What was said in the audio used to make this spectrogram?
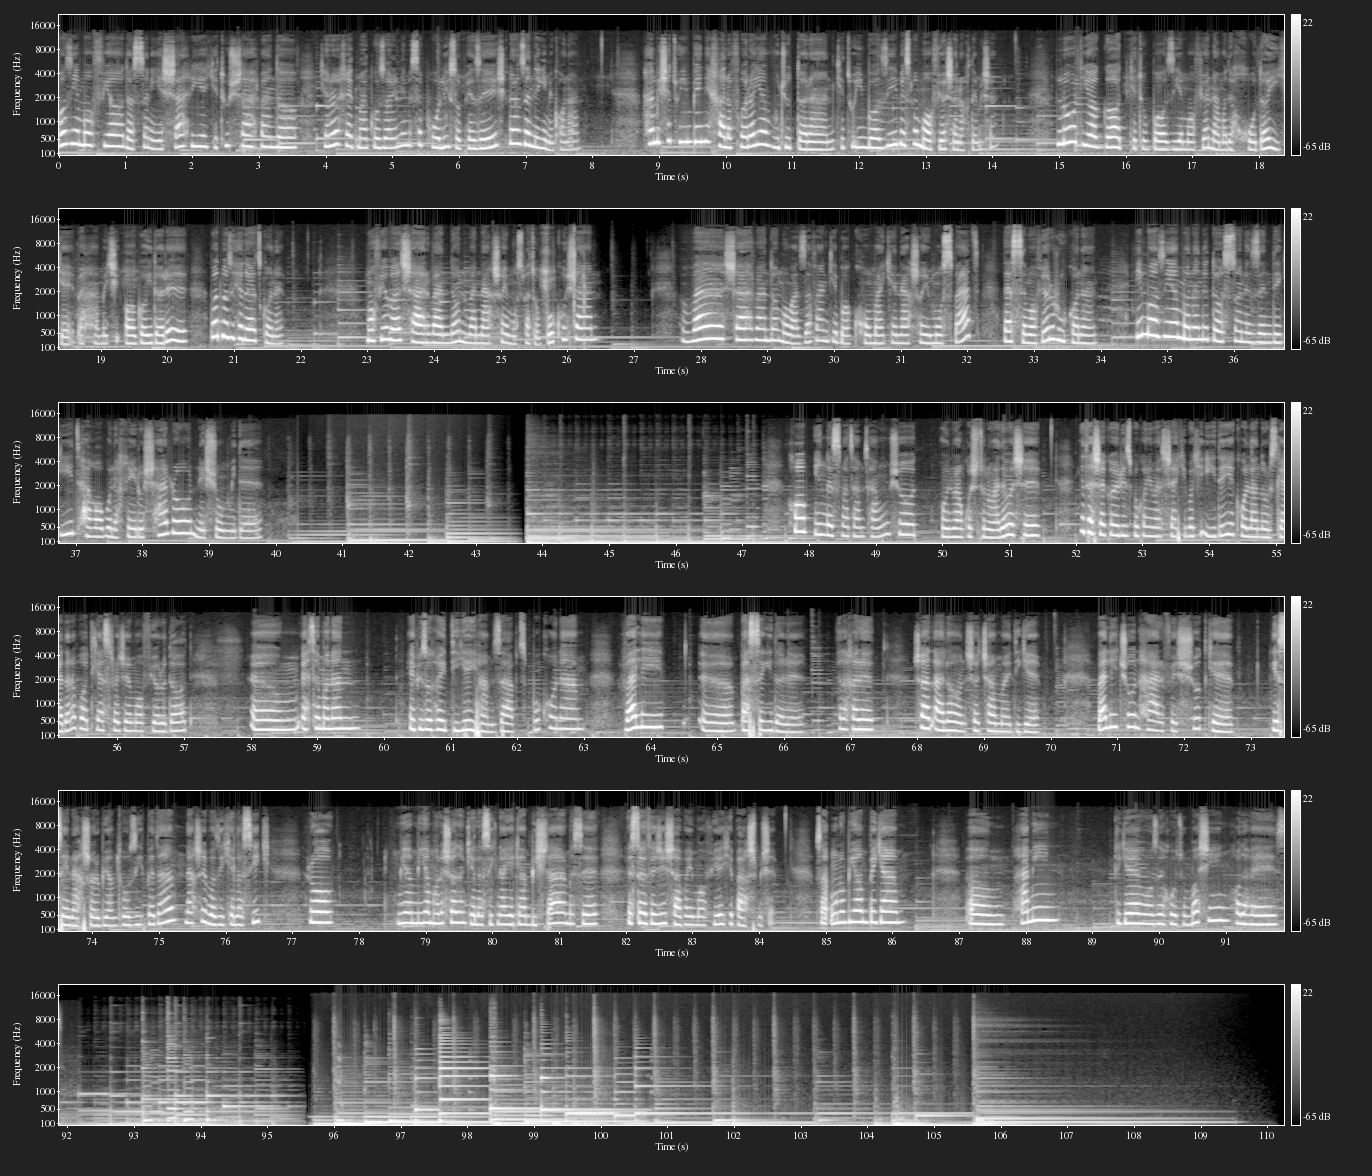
بازی مافیا داستان یه شهریه که تو شهروندا کنار خدمتگذاری مثل پلیس و پزشک دارن زندگی می‌کنن. همیشه تو این بینی خلافکارایی هم وجود دارن که تو این بازی به اسم مافیا شناخته میشن. لورد یا گاد که تو بازی مافیا نماد خدایی که به همه چی آگاهی داره باید بازی هدایت کنه. مافیا باید شهروندان و نقش های مثبت رو بکشن و شهروندان موظفن که با کمک نقش های مثبت دست مافیا رو رو کنن. این بازی هم مانند داستان زندگی تقابل خیر و شر رو نشون میده. خب این قسمت هم تموم شد. امیدوارم خوشتون اومده باشه. یه تشکر ریز بکنیم از شکیبا که ایده کلا درست کردن پادکست راجع مافیا رو داد. احتمالا اپیزودهای دیگه هم ضبط بکنم. ولی بستگی داره. بالاخره شاید الان شاید چند ماه دیگه. ولی چون حرفش شد که یه سری نقشه رو بیام توضیح بدم نقشه بازی کلاسیک رو میام میگم. حالا شادم کلاسیک نه یکم بیشتر مثل استراتژی شبهای مافیایی که پخش میشه. مثلا اونو بیام بگم. همین. دیگه موضوع خودتون باشین. خدافز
